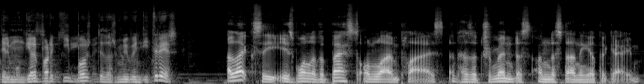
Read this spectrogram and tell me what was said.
del Mundial por equipos de 2023. Alexei is one of the best online players and has a tremendous understanding of the game.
